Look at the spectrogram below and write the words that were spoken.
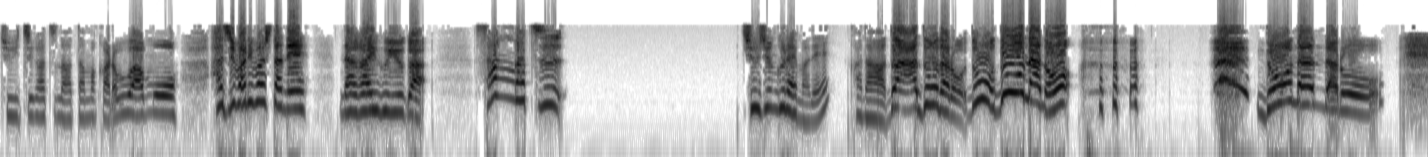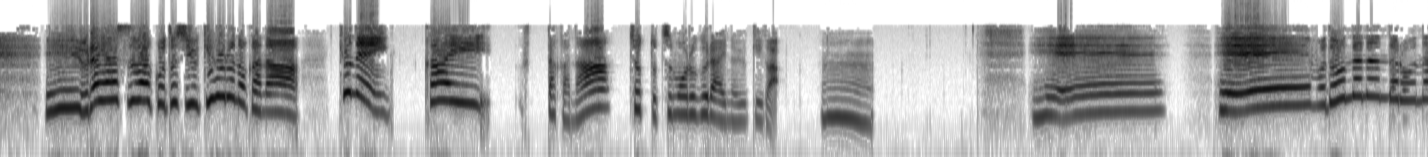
う ?11 月の頭から、うわ、もう、始まりましたね。長い冬が。3月、中旬ぐらいまでかな？だ、どうだろう？どう、どうなの？どうなんだろう？えー、浦安は今年雪降るのかな？去年一回降ったかな？ちょっと積もるぐらいの雪が。うん。へえ。へえ、もうどんななんだろうな。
